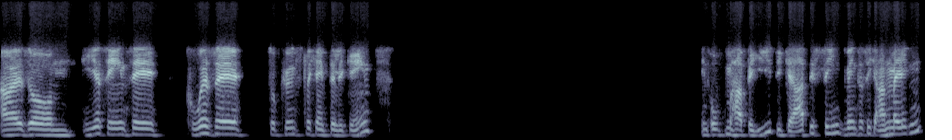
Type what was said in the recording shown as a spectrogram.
Also hier sehen Sie Kurse zu künstlicher Intelligenz. in OpenHPI, die gratis sind, wenn Sie sich anmelden.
